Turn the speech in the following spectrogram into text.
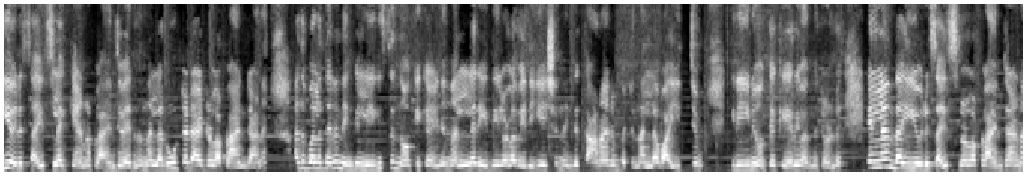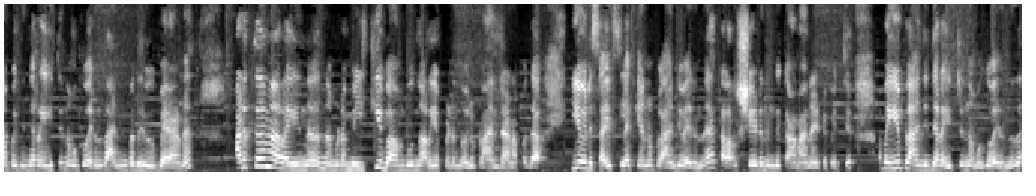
ഈ ഒരു സൈസിലൊക്കെയാണ് പ്ലാന്റ് വരുന്നത്. നല്ല റൂട്ടഡ് ആയിട്ടുള്ള പ്ലാന്റ് ആണ്. അതുപോലെ തന്നെ നിങ്ങൾക്ക് ലീവ്സ് നോക്കിക്കഴിഞ്ഞാൽ നല്ല രീതിയിലുള്ള വെരിഗേഷൻ നിങ്ങൾക്ക് കാണാനും പറ്റും. നല്ല വൈറ്റും ഗ്രീനും ഒക്കെ കയറി വന്നിട്ടുണ്ട്. എല്ലാം ദാ ഈ ഒരു സൈസിലുള്ള പ്ലാന്റ് ആണ്. അപ്പോൾ ഇതിന്റെ റേറ്റ് നമുക്ക് വരുന്നത് അൻപത് രൂപയാണ്. അടുത്തതെന്ന് പറയുന്നത് നമ്മുടെ മിൽക്കി ബാംബു എന്നറിയപ്പെടുന്ന ഒരു പ്ലാന്റ് ആണ്. അപ്പോൾ ദാ ഈ ഒരു സൈസിലൊക്കെയാണ് പ്ലാന്റ് വരുന്നത്. കളർ ഷെയ്ഡ് നിങ്ങൾക്ക് കാണാനായിട്ട് പറ്റും. അപ്പോൾ ഈ പ്ലാന്റിന്റെ റേറ്റ് നമുക്ക് വരുന്നത്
